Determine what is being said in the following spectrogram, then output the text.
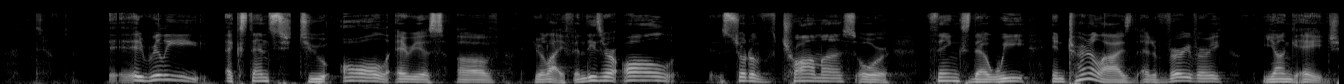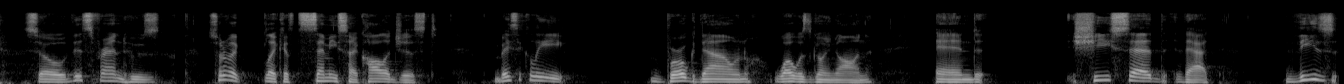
It really extends to all areas of your life. And these are all sort of traumas or things that we internalized at a very, very young age. So this friend who's sort of like, like a semi-psychologist basically broke down what was going on. And she said that these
